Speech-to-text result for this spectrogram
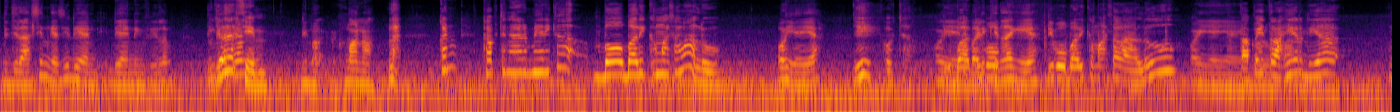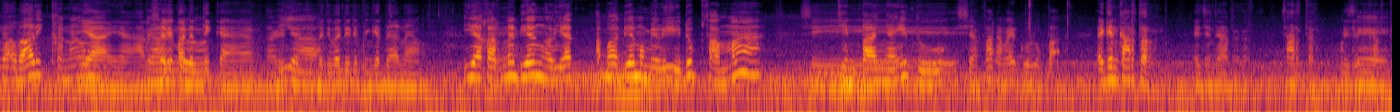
Dijelasin gak sih di, di ending film? Enggak kan? Di ma- ke mana? Lah, kan Captain America bawa balik ke masa lalu. Oh iya ya. Ih, kocak. Oh iya, Dibawa- dibalikin dibawa- lagi ya. Dibawa balik ke masa lalu, Oh iya iya. iya, tapi terakhir dia nggak balik karena Iya iya, harusnya Ya, 5 itu. detik kan. Tapi Iya. tiba-tiba dia di pinggir danau. Iya, karena dia ngelihat apa dia memilih hidup sama Si Cintanya itu. siapa namanya gue lupa. Agent Carter. Agent Carter. Carter. Oke, Agent Carter.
